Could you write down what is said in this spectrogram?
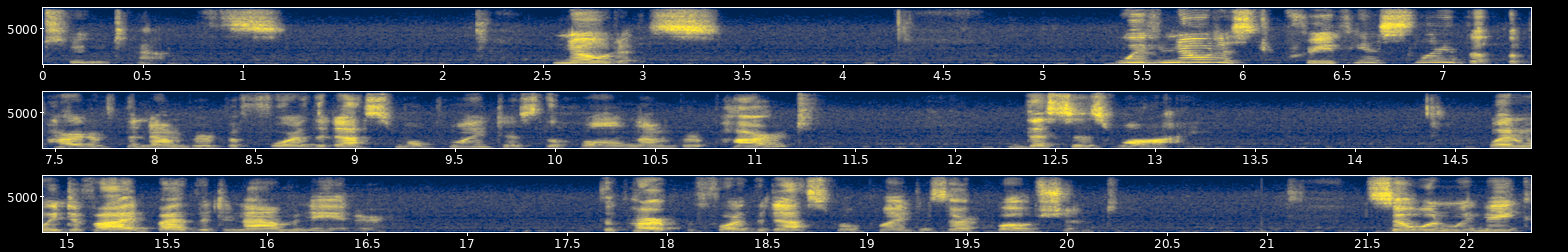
2 tenths. Notice. We've noticed previously that the part of the number before the decimal point is the whole number part. This is why. When we divide by the denominator, the part before the decimal point is our quotient. So when we make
